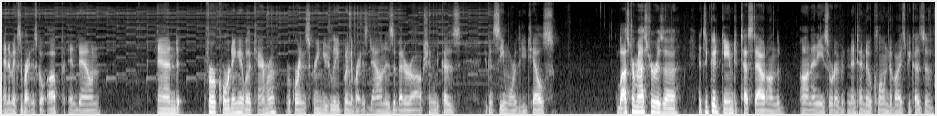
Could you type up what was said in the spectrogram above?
and it makes the brightness go up and down. And for recording it with a camera, recording the screen, usually putting the brightness down is a better option because you can see more of the details. Blaster Master is a it's a good game to test out on the on any sort of Nintendo clone device because of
